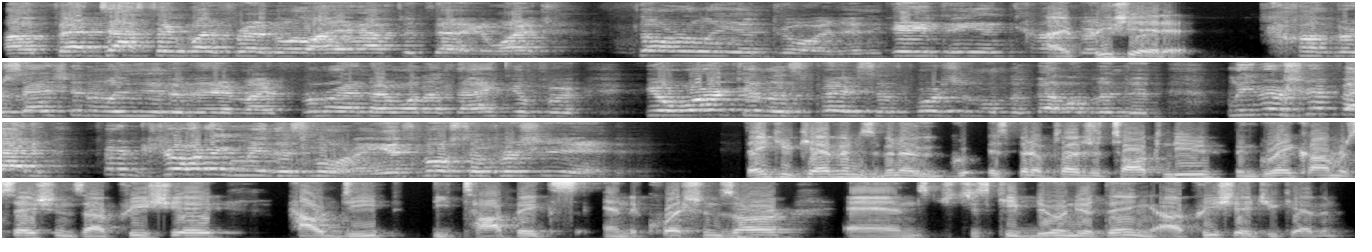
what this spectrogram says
Uh, fantastic, my friend. Well, I have to tell you, I thoroughly enjoyed engaging in conversation. I appreciate it conversation with you today, my friend. I want to thank you for your work in the space of personal development and leadership and for joining me this morning. It's most appreciated. Thank you, Kevin. It's been a it's been a pleasure talking to you. Been great conversations. I appreciate how deep the topics and the questions are, and just keep doing your thing. I appreciate you, Kevin.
